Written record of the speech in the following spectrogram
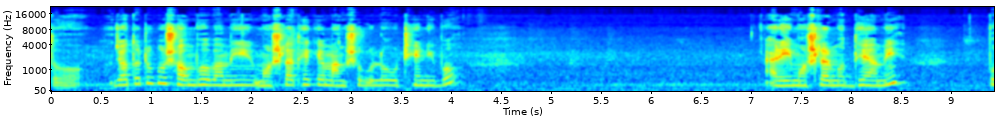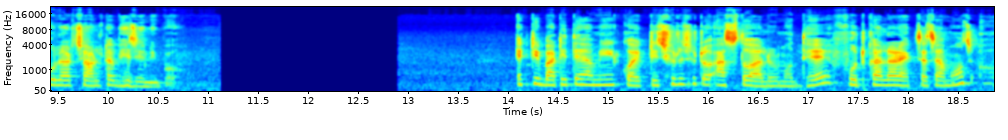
তো যতটুকু সম্ভব আমি মশলা থেকে মাংসগুলো উঠিয়ে নিব। আর এই মশলার মধ্যে আমি পোলার চালটা ভেজে নিব। একটি বাটিতে আমি কয়েকটি ছোট ছোট আস্ত আলুর মধ্যে ফুড কালার এক চা চামচ ও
